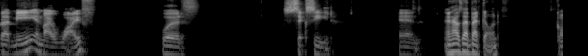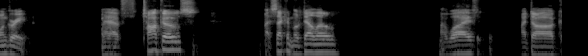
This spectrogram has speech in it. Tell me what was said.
that me and my wife would succeed in And how's that bet going? going great. I have tacos, my second Modelo, my wife, my dog,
